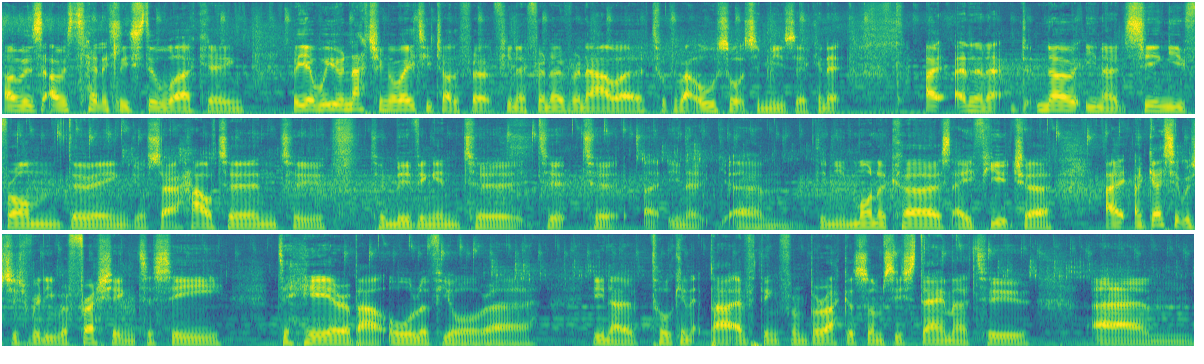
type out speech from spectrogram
I was I was technically still working, but yeah, we were nattering away to each other for you know for an over an hour, talking about all sorts of music, and it, I, I don't know, no, you know, seeing you from doing your set at Houghton to to moving into to to uh, you know um, the new moniker as A-Future, I, I guess it was just really refreshing to see to hear about all of your. Uh, you know, talking about everything from Buraka Som Sistema to um,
